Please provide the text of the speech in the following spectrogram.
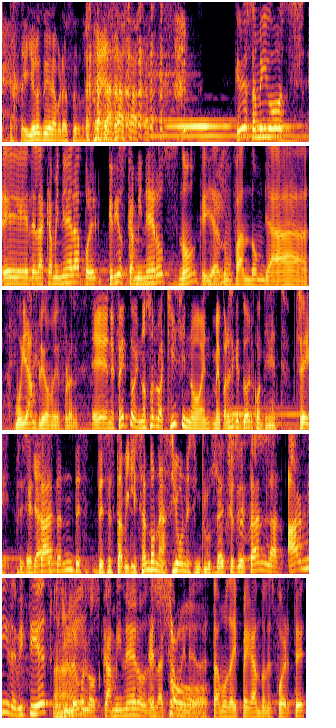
Y yo les doy un abrazo. Queridos amigos eh, de la caminera, por- queridos camineros, ¿no? Que ya es un fandom ya muy amplio, mi friend. Eh, en efecto, y no solo aquí, sino en, me parece que en todo el continente. Sí, Sí, sí, ya están, están des- desestabilizando naciones incluso. de hecho, sí están las Army de BTS y luego los camineros de la caminera. Estamos ahí pegándoles fuerte.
